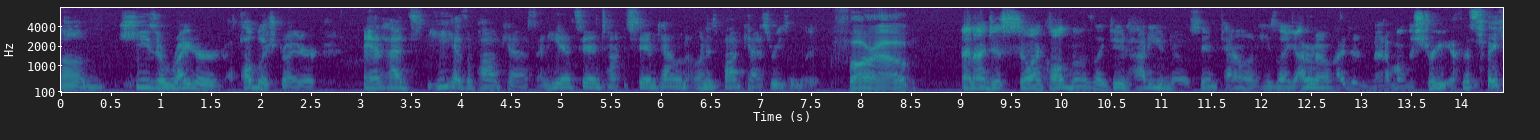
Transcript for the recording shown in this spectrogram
um, he's a writer, a published writer, and had he has a podcast, and he had Sam Sam Tallent on his podcast recently. far out. And I just so I called him. I was like, "Dude, how do you know Sam Tallent?" He's like, "I don't know. I just met him on the street." I was like,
